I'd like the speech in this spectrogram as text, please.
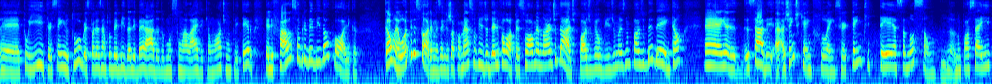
é, Twitter, tem youtubers, por exemplo, Bebida Liberada do Mussum Alive, que é um ótimo twitteiro, ele fala sobre bebida alcoólica. Então é outra história, mas ele já começa o vídeo dele e falou: ó, pessoal menor de idade, pode ver o vídeo, mas não pode beber. Então, é, sabe, a gente que é influencer tem que ter essa noção. Uhum. Não, não, posso sair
